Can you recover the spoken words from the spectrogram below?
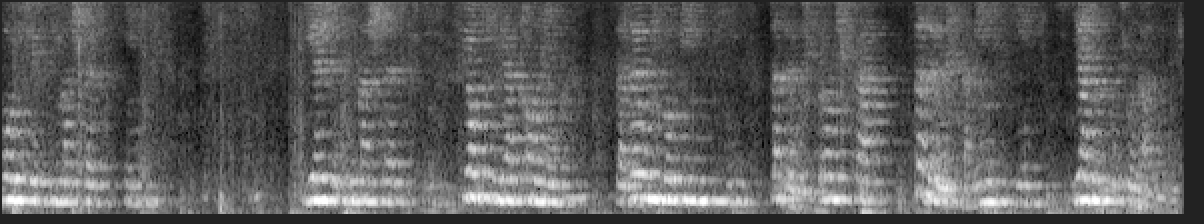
Wojciech Klimaszewski, Jerzy Klimaszewski, Piotr Jakoniuk, Tadeusz Bobiński, Tadeusz Proszka, Tadeusz Kamiński, Jan Suprunowicz.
